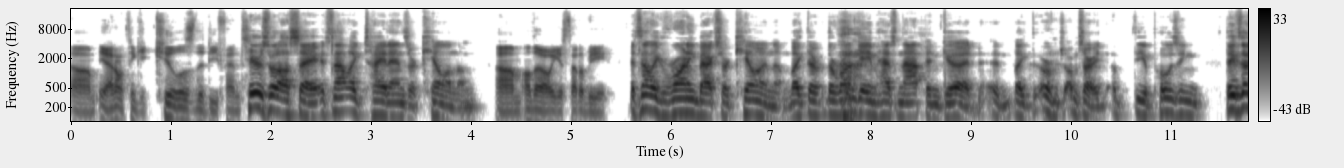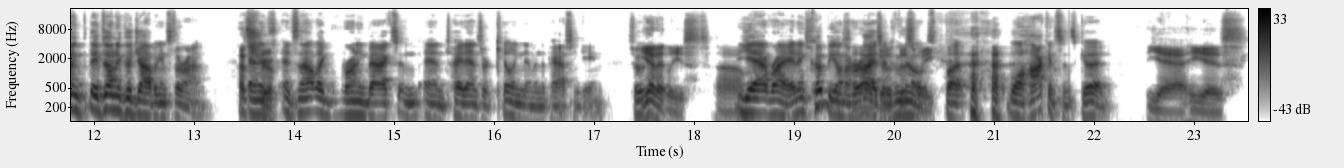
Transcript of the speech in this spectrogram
Um, yeah, I don't think it kills the defense. Here's what I'll say: it's not like tight ends are killing them. Um, although I guess that'll be It's not like running backs are killing them. Like the the run game has not been good. Like, or, I'm sorry, the opposing they've done they've done a good job against the run. That's and true. It's, it's not like running backs and, and tight ends are killing them in the passing game. So Yet at least. Um, yeah, right. And it could be on the we'll see how it horizon. Who knows? But well, Hockenson's good. yeah, he is,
